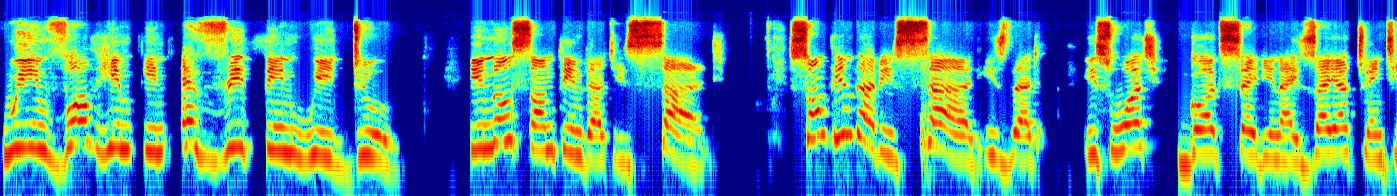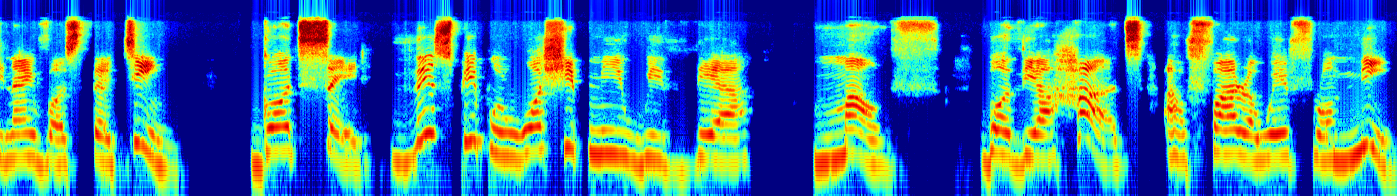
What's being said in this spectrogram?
we involve Him in everything we do. You know, something that is sad. Something that is sad is that is what God said in Isaiah 29, verse 13. God said, These people worship me with their mouth, but their hearts are far away from me.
